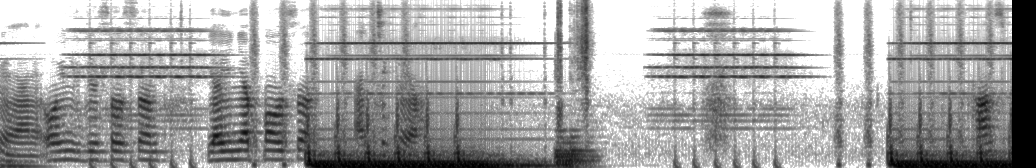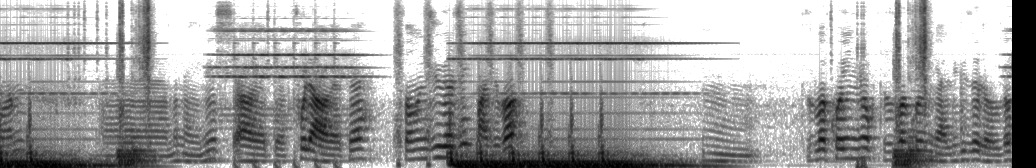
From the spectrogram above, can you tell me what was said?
çıkmıyor yani. Oyun videosu olsun, yayın yapma olsun. Yani çıkmıyor. Huntsman. Ee, bu neymiş? AWP. Full AWP. Sonuncuyu verecek mi acaba? Hmm. Tuzla coin yok. Tuzla coin geldi. Güzel oldu.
